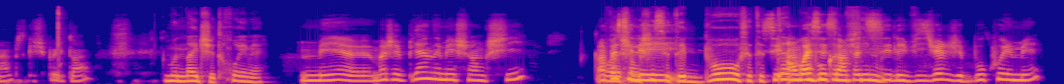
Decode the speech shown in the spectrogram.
hein, parce que j'ai pas eu le temps. Moon Knight, j'ai trop aimé. Mais euh, moi, j'ai bien aimé Shang-Chi. En fait, c'était beau, c'était tellement beau comme en fait, c'est les visuels, j'ai beaucoup aimé.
